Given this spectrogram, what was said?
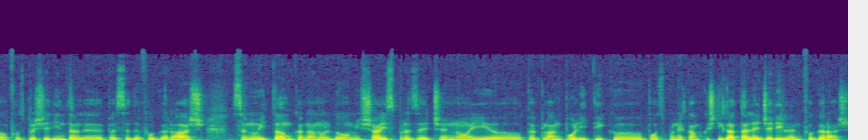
a fost președintele PSD Făgăraș. Să nu uităm că în anul 2016 noi, pe plan politic, pot spune că am câștigat alegerile în Făgăraș.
